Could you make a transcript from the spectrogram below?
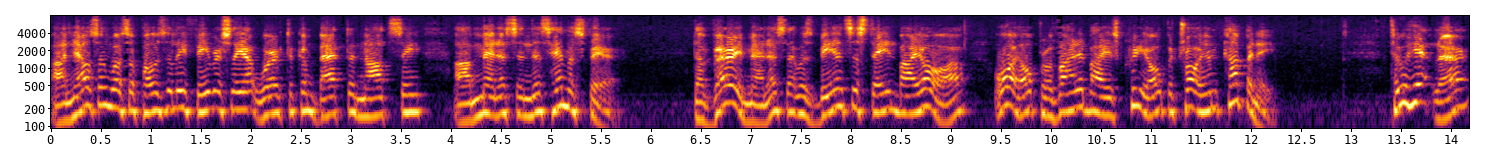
uh, Nelson was supposedly feverishly at work to combat the Nazi uh, menace in this hemisphere, the very menace that was being sustained by oil oil provided by his Creole Petroleum Company. Through Hitler,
